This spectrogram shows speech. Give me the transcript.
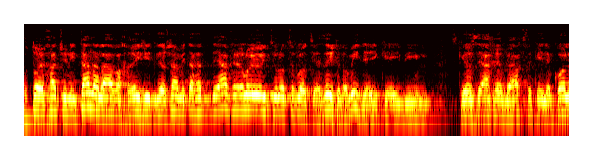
אותו אחד שניתן עליו, אחרי שהתגרשה מתחת ידי אחר, לא יוציא, לא צריך להוציא. אז איך ידעו מידי כעדים, סקי עושה אחר ואפסקי לכל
